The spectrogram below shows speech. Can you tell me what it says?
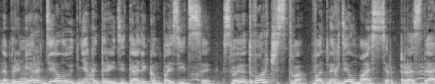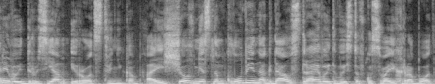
Например, делают некоторые детали композиции. Свое творчество ватных дел мастер раздаривает друзьям и родственникам. А еще в местном клубе иногда устраивает выставку своих работ.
